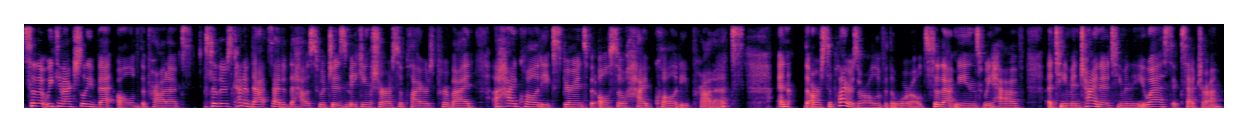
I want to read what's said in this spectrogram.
so that we can actually vet all of the products. So, there's kind of that side of the house, which is making sure our suppliers provide provide a high quality experience, but also high quality products. And our suppliers are all over the world. So that means we have a team in China, a team in the US, etc.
